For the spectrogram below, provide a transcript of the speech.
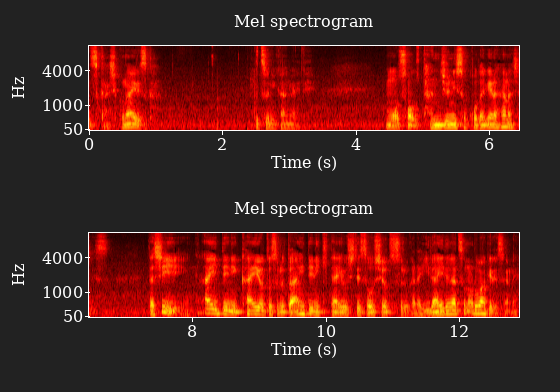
難しくないですか？普通に考えて。もうそ単純にそこだけの話です。だし相手に変えようとすると相手に期待をしてそうしようとするからイライラが募るわけですよね。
